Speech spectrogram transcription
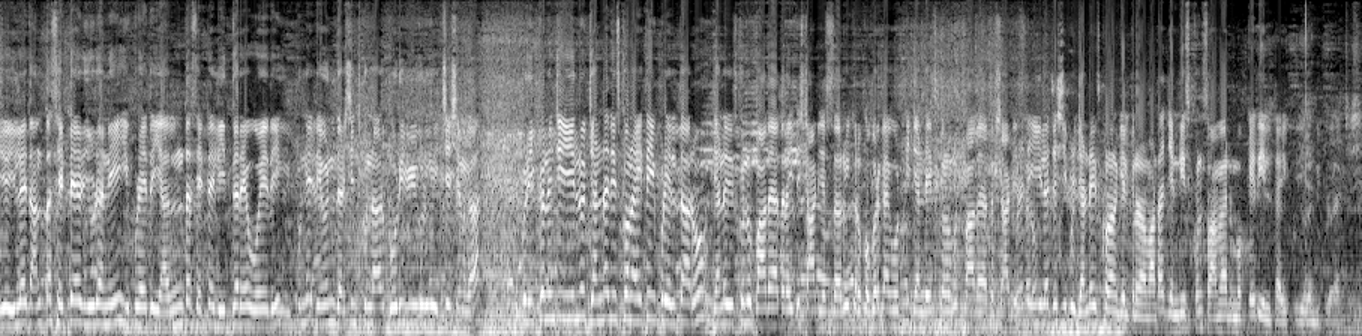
వీళ్ళైతే అంతా సెట్ అయ్యారు చూడండి. ఇప్పుడైతే అంతా సెట్ అయ్యి ఇద్దరే పోయేది. ఇప్పుడే దేవుని దర్శించుకున్నారు. గుడి వీగుడు ఇచ్చేసానుగా ఇప్పుడు ఇక్కడ నుంచి వీళ్ళు జెండా తీసుకొని అయితే ఇప్పుడు వెళ్తారు. జెండా తీసుకుని పాదయాత్ర అయితే స్టార్ట్ చేస్తారు. ఇక్కడ కొబ్బరికాయ కొట్టి జెండా తీసుకొని పాదయాత్ర స్టార్ట్ చేస్తారు. వీళ్ళు వచ్చేసి ఇప్పుడు జెండా తీసుకోవడానికి వెళ్తున్నారు అనమాట జెండా తీసుకొని స్వామివారిని మొక్క అయితే వెళ్తారు. ఇప్పుడు చూడండి ఇప్పుడు వచ్చేసి.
